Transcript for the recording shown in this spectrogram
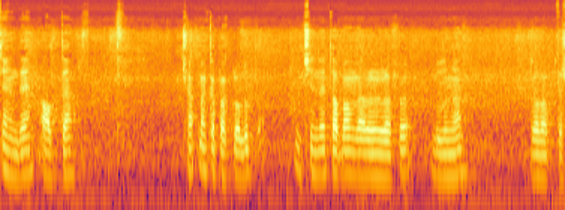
Tane de altta çakma kapaklı olup içinde taban ve rafı bulunan dolaptır.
